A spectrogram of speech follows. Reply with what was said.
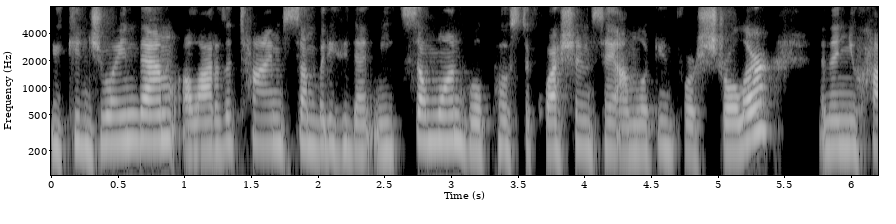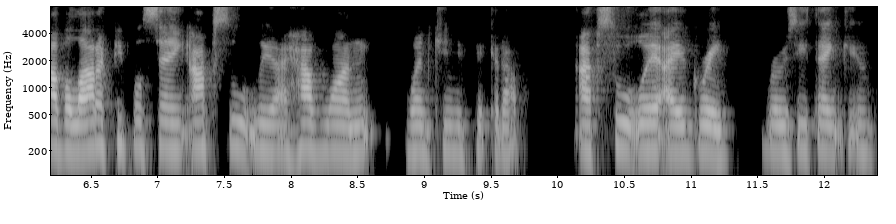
you can join them. A lot of the time, somebody who that needs someone will post a question say, I'm looking for a stroller. And then you have a lot of people saying, Absolutely, I have one. When can you pick it up? Absolutely. I agree. Rosie, thank you.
